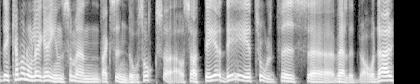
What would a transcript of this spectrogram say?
det kan man nog lägga in som en vaccindos också. Så att det, det är troligtvis eh, väldigt bra. Och där,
